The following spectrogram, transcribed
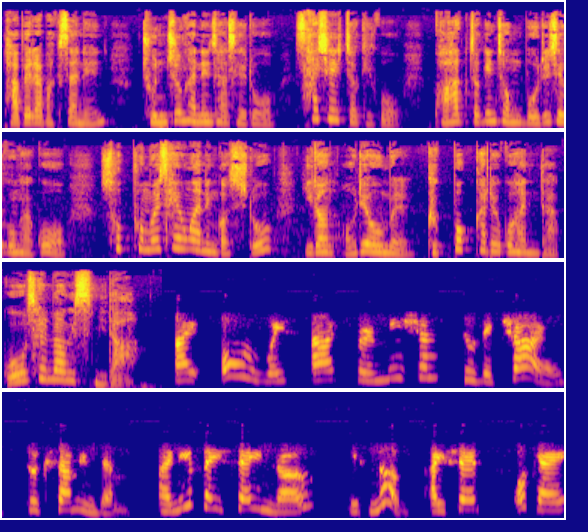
바베라 박사는 존중하는 자세로 사실적이고 과학적인 정보를 제공하고 소품을 사용하는 것으로 이런 어려움을 극복하려고 한다고 설명했습니다. I always ask permission to the child to examine them. And if they say no, it's no. I said, okay,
